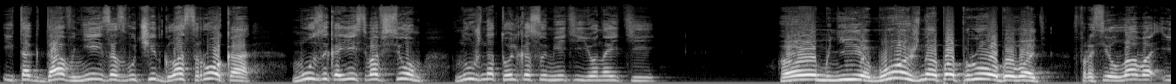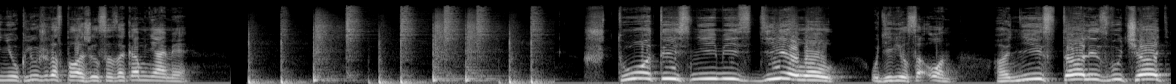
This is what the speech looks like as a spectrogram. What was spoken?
и тогда в ней зазвучит глаз рока. Музыка есть во всем, нужно только суметь ее найти. «А мне можно попробовать?» – спросил Лава и неуклюже расположился за камнями. «Что ты с ними сделал?» – удивился он. «Они стали звучать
